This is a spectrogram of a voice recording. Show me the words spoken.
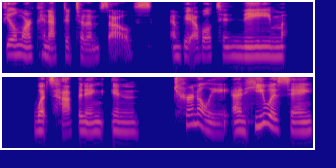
feel more connected to themselves and be able to name what's happening internally. And he was saying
